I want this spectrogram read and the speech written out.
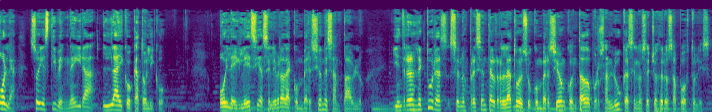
Hola, soy Steven Neira, laico católico. Hoy la iglesia celebra la conversión de San Pablo, y entre las lecturas se nos presenta el relato de su conversión contado por San Lucas en los Hechos de los Apóstoles.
